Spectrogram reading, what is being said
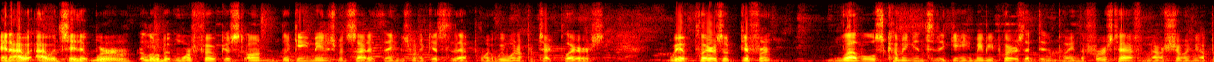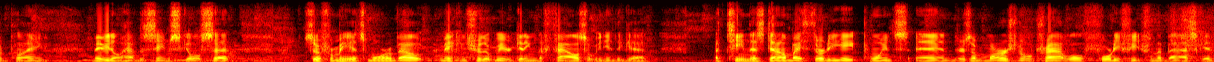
And I, I would say that we're a little bit more focused on the game management side of things when it gets to that point. We want to protect players. We have players of different levels coming into the game. Maybe players that didn't play in the first half and now showing up and playing. Maybe don't have the same skill set so for me, it's more about making sure that we are getting the fouls that we need to get. A team that's down by 38 points and there's a marginal travel 40 feet from the basket,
